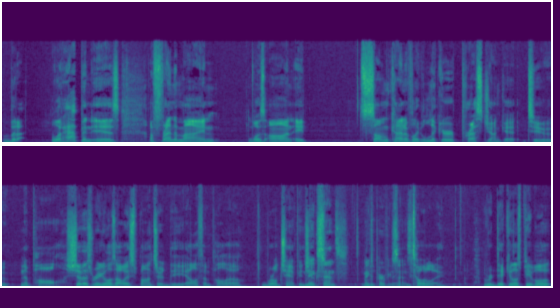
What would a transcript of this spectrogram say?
But what happened is a friend of mine was on a some kind of like liquor press junket to Nepal. Chivas Regal has always sponsored the elephant polo world championships. Makes sense. Makes perfect sense. Totally. Ridiculous people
